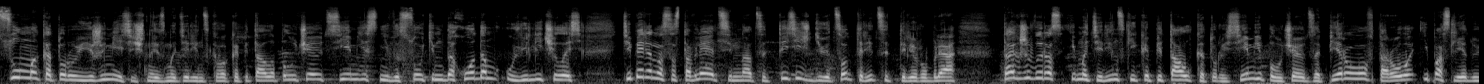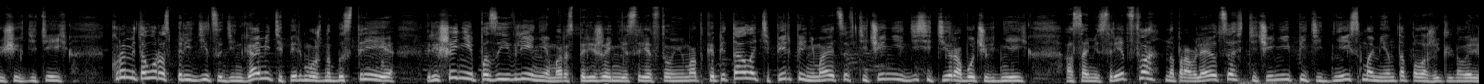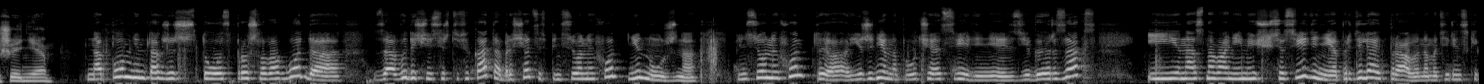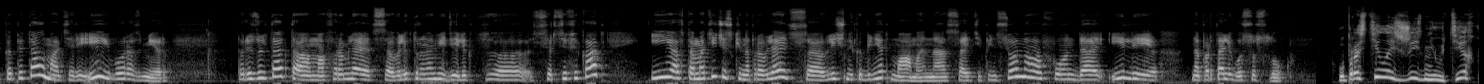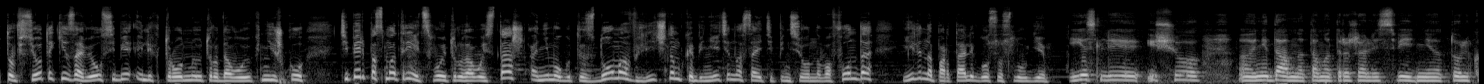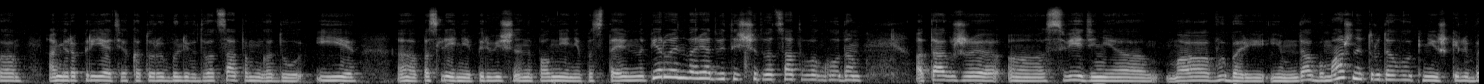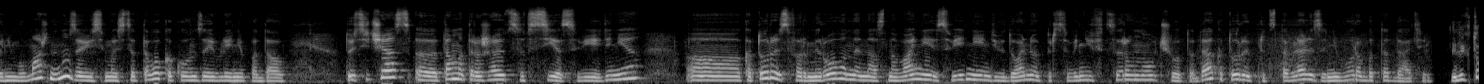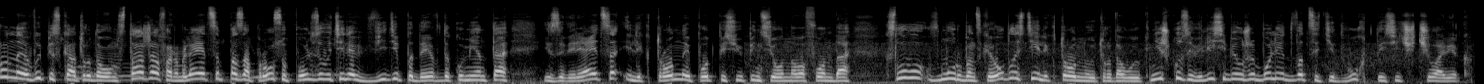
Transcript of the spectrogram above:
Сумма, которую ежемесячно из материнского капитала получают семьи с невысоким доходом, увеличилась. Теперь она составляет 17 933 рубля. Также вырос и материнский капитал, который семьи получают за первого, второго и последующих детей. Кроме того, распорядиться деньгами теперь можно быстрее. Решение по заявлениям о распоряжении средствами маткапитала теперь принимается в течение 10 рабочих дней, а сами средства направляются в течение 5 дней с момента положительного решения. Напомним также, что с прошлого года за выдачей сертификата обращаться в пенсионный фонд не нужно. Пенсионный фонд э, ежедневно получает сведения из ЕГР ЗАГС и на основании имеющихся сведений определяет право на материнский капитал матери и его размер. По результатам оформляется в электронном виде э, сертификат и автоматически направляется в личный кабинет мамы на сайте пенсионного фонда или на портале госуслуг. Упростилась жизнь и у тех, кто все-таки завел себе электронную трудовую книжку. Теперь посмотреть свой трудовой стаж они могут из дома в личном кабинете на сайте пенсионного фонда или на портале госуслуги. Если еще э, недавно там отражались сведения только о мероприятиях, которые были в 2020 году и последнее первичное наполнение по состоянию на 1 января 2020 года, а также э, сведения о выборе им да, бумажной трудовой книжки, либо не бумажной, ну, в зависимости от того, какое он заявление подал, то сейчас э, там отражаются все сведения, которые сформированы на основании сведений индивидуального персонифицированного учета, да, которые представляли за него работодатель. Электронная выписка о трудовом стаже оформляется по запросу пользователя в виде PDF-документа и заверяется электронной подписью пенсионного фонда. К слову, в Мурманской области электронную трудовую книжку завели себе уже более 22 тысяч человек.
